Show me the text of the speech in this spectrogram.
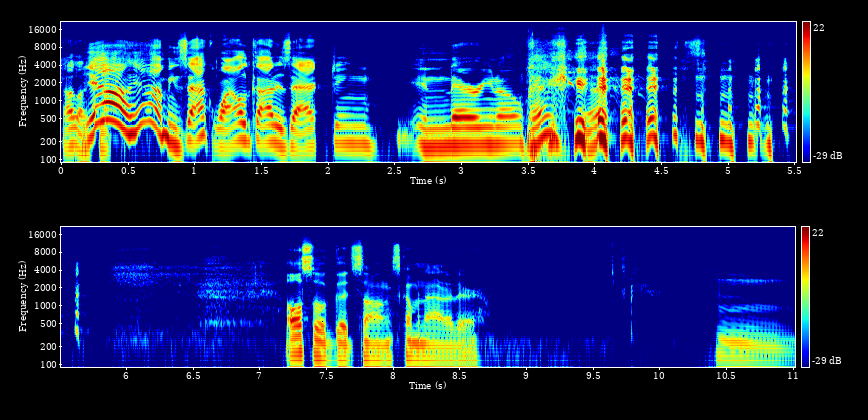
I like yeah, yeah. I mean, Zakk Wylde got his acting in there, you know. yeah, yeah. also, good songs coming out of there. Hmm.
